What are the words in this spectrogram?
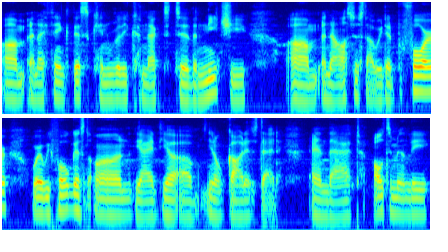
Um, and I think this can really connect to the Nietzsche um, analysis that we did before, where we focused on the idea of, you know, God is dead, and that ultimately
